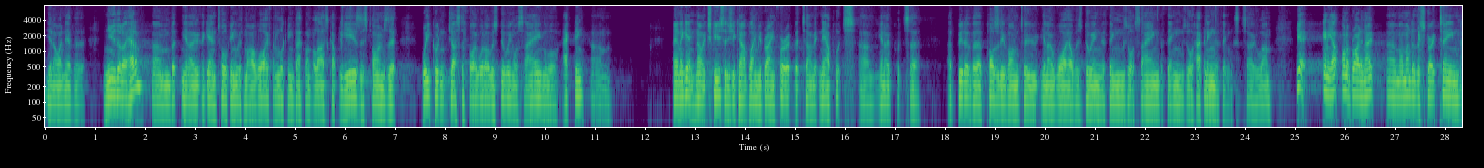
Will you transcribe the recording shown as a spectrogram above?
you know, I never knew that I had them. Um, but, you know, again, talking with my wife and looking back on the last couple of years, there's times that we couldn't justify what I was doing or saying or acting. Um, and again, no excuses. You can't blame your brain for it, but um, it now puts, um, you know, puts a, a, bit of a positive onto, you know, why I was doing the things or saying the things or happening the things. So, yeah. Anyhow, on a brighter note, um, I'm under the stroke team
